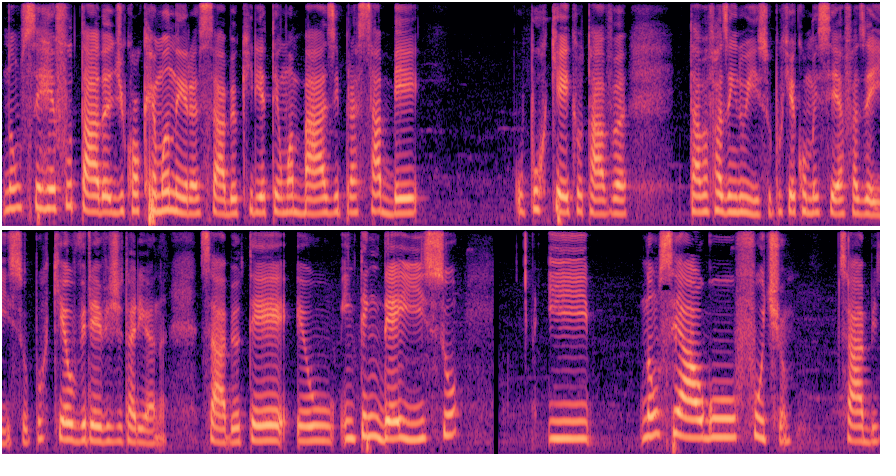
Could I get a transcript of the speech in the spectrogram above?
não ser refutada de qualquer maneira, sabe? Eu queria ter uma base para saber o porquê que eu tava tava fazendo isso, porque comecei a fazer isso, porque eu virei vegetariana, sabe? Eu ter eu entender isso e não ser algo fútil, sabe?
